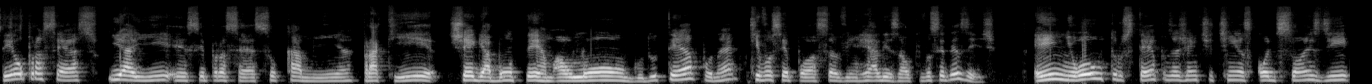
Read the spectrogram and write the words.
teu processo e aí esse esse processo caminha para que chegue a bom termo ao longo do tempo, né? Que você possa vir realizar o que você deseja. Em outros tempos, a gente tinha as condições de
